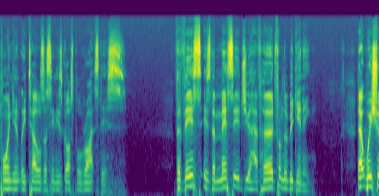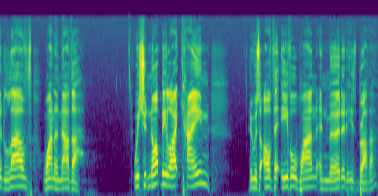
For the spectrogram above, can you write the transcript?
poignantly tells us in his gospel, writes this For this is the message you have heard from the beginning that we should love one another. We should not be like Cain, who was of the evil one and murdered his brother.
